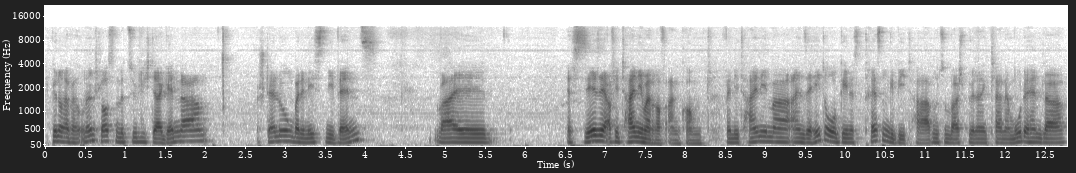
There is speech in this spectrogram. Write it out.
Ich bin noch etwas unentschlossen bezüglich der Agenda-Stellung bei den nächsten Events, weil es sehr, sehr auf die Teilnehmer drauf ankommt. Wenn die Teilnehmer ein sehr heterogenes Interessengebiet haben, zum Beispiel wenn ein kleiner Modehändler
